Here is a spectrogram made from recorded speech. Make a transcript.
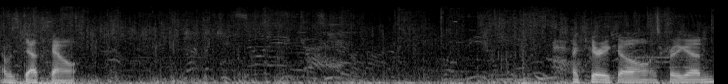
that was death count. That Kiriko was pretty good.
